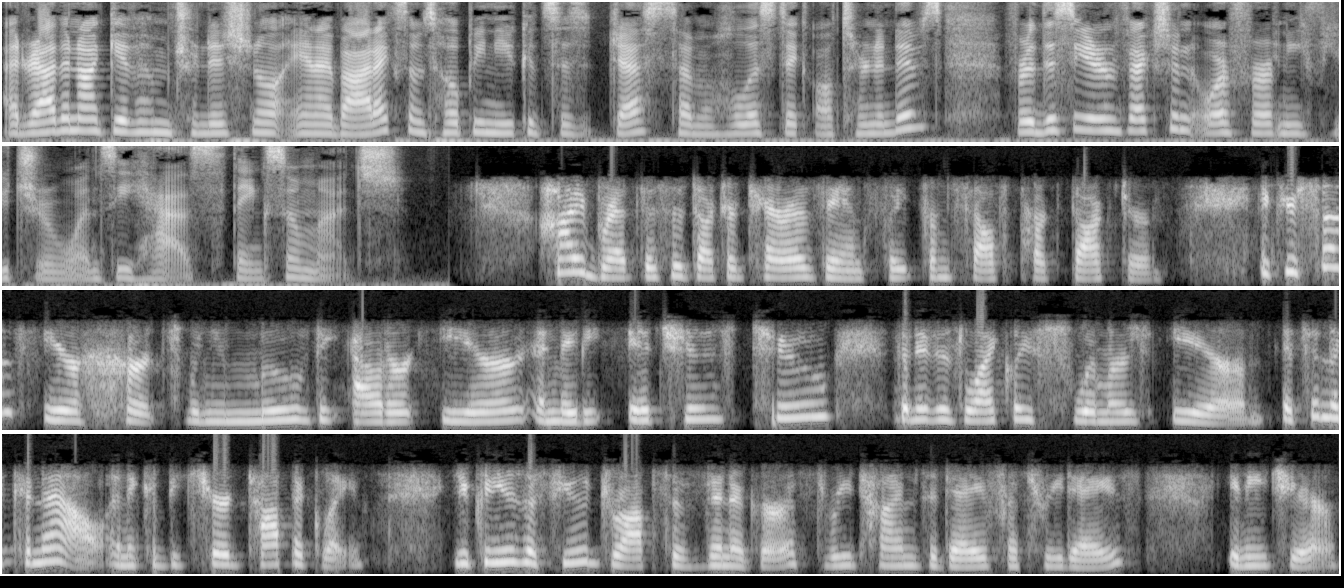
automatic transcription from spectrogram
I'd rather not give him traditional antibiotics. I was hoping you could suggest some holistic alternatives for this ear infection or for any future ones he has. Thanks so much. Hi, Brett. This is Dr. Tara Zanfleet from South Park Doctor. If your son's ear hurts when you move the outer ear and maybe itches too, then it is likely swimmer's ear. It's in the canal and it can be cured topically. You can use a few drops of vinegar three times a day for three days in each ear.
